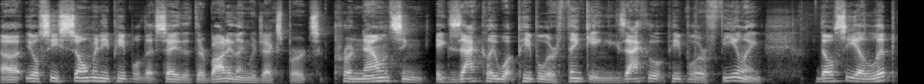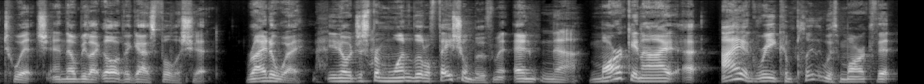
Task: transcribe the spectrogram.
Uh, you'll see so many people that say that they're body language experts pronouncing exactly what people are thinking, exactly what people are feeling. They'll see a lip twitch and they'll be like, oh, the guy's full of shit right away, you know, just from one little facial movement. And Nah. Mark and I, uh, I agree completely with Mark that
